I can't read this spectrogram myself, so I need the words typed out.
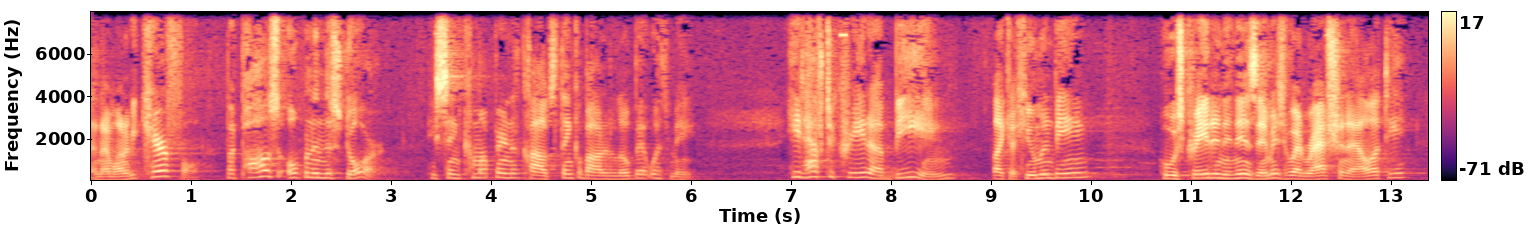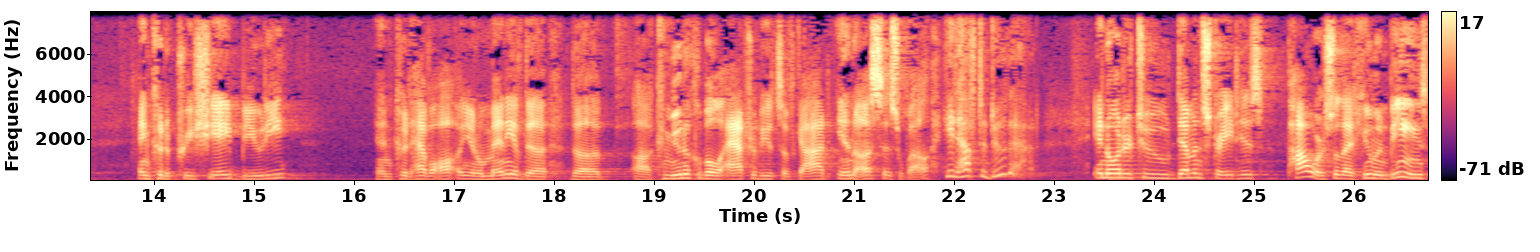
and I want to be careful. But Paul's opening this door. He's saying, Come up here into the clouds, think about it a little bit with me. He'd have to create a being, like a human being, who was created in his image, who had rationality, and could appreciate beauty and could have all, you know, many of the, the uh, communicable attributes of God in us as well, he'd have to do that in order to demonstrate his power so that human beings,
